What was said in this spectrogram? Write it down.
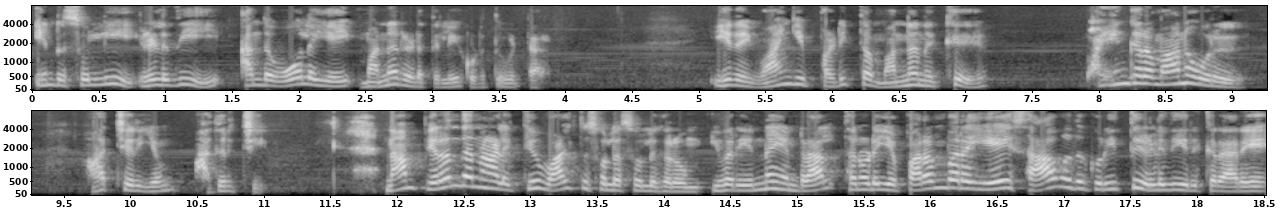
என்று சொல்லி எழுதி அந்த ஓலையை மன்னரிடத்திலே கொடுத்து விட்டார். இதை வாங்கி படித்த மன்னனுக்கு பயங்கரமான ஒரு ஆச்சரியம் அதிர்ச்சி. நாம் பிறந்த நாளுக்கு வாழ்த்து சொல்ல சொல்லுகிறோம். இவர் என்ன என்றால் தன்னுடைய பரம்பரையே சாவது குறித்து எழுதியிருக்கிறாரே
